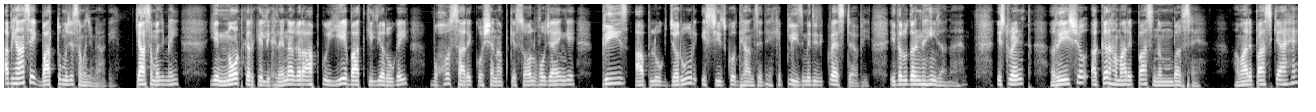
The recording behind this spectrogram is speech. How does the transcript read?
अब यहाँ से एक बात तो मुझे समझ में आ गई। क्या समझ में आई? ये नोट करके लिख लेना। अगर आपको ये बात क्लियर हो गई, बहुत सारे क्वेश्चन आपके सॉल्व हो जाएँगे। प्लीज़ आप लोग ज़रूर इस चीज़ को ध्यान से देखें। प्लीज़ मेरी रिक्वेस्ट है अभी। इधर उधर नहीं जाना है। स्टूडेंट रेशियो अगर हमारे पास नंबर्स हैं, हमारे पास क्या है?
